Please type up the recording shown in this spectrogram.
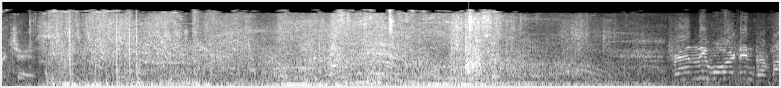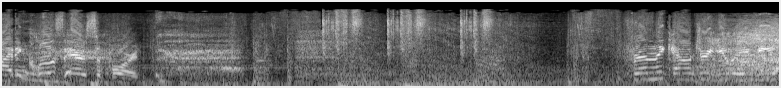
Called. Friendly Warden providing close air support. Friendly counter UAV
